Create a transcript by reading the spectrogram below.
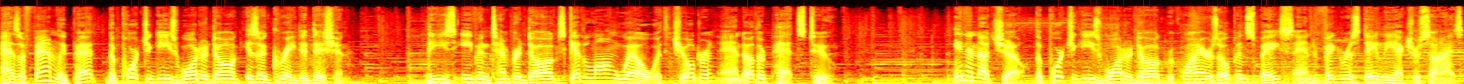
As a family pet, the Portuguese water dog is a great addition. These even tempered dogs get along well with children and other pets, too. In a nutshell, the Portuguese water dog requires open space and vigorous daily exercise.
